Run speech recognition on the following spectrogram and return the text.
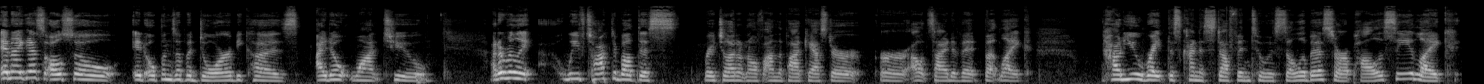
And I guess also it opens up a door because I don't want to. I don't really. We've talked about this, Rachel. I don't know if on the podcast or or outside of it, but like, how do you write this kind of stuff into a syllabus or a policy? Like,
